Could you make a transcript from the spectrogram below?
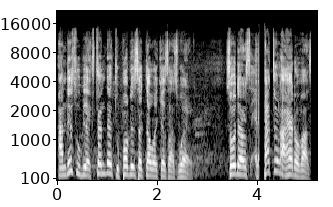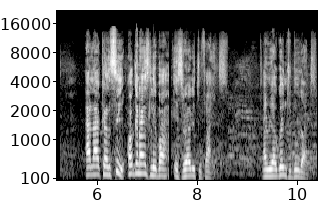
And this will be extended to public sector workers as well. So there's a battle ahead of us. And I can see organized labor is ready to fight. And we are going to do that.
